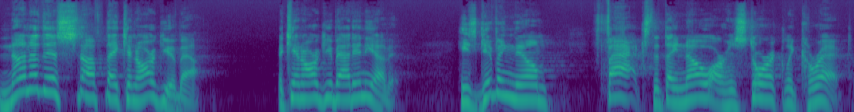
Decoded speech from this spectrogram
None of this stuff they can argue about. They can't argue about any of it. He's giving them facts that they know are historically correct,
